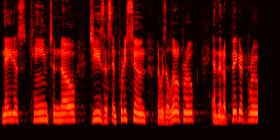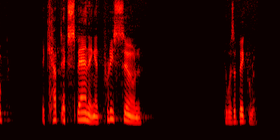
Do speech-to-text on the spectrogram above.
natives came to know Jesus. And pretty soon, there was a little group, and then a bigger group, it kept expanding, and pretty soon, it was a big group.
